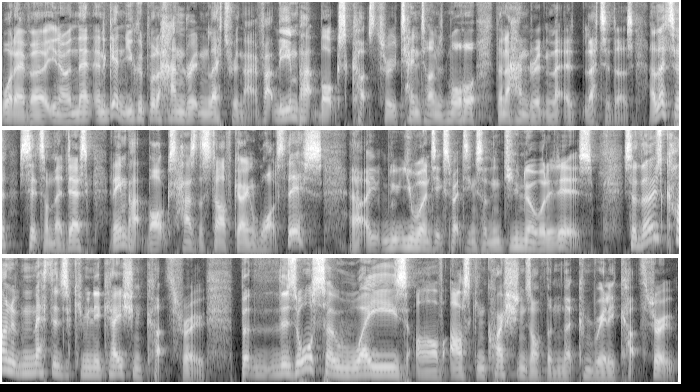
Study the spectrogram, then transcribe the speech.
whatever, you know, and then, and again, you could put a handwritten letter in that. In fact, the impact box cuts through 10 times more than a handwritten letter, letter does. A letter sits on their desk, an impact box has the staff going, What's this? Uh, you weren't expecting something. Do you know what it is? So, those kind of methods of communication cut through, but there's also ways of asking questions of them that can really cut through.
